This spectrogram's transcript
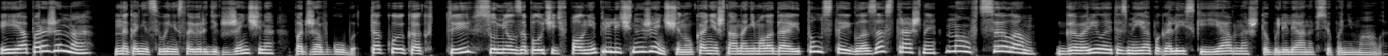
«Я поражена», Наконец вынесла вердикт женщина, поджав губы. «Такой, как ты, сумел заполучить вполне приличную женщину. Конечно, она не молодая и толстая, и глаза страшные, но в целом...» Говорила эта змея по-галийски явно, чтобы Лилиана все понимала.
